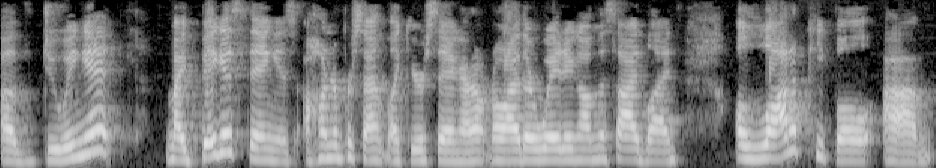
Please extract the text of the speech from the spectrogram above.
of doing it, my biggest thing is 100% like you're saying i don't know why they're waiting on the sidelines a lot of people um,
